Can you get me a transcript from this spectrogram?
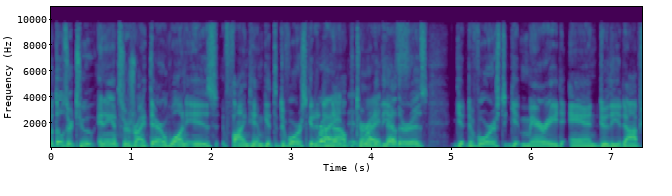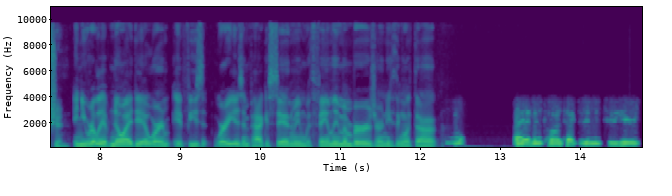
But those are two answers right there. One is find him, get the divorce, get a Right, denial paternity. right, the other is get divorced, get married, and do the adoption. and you really have no idea where if he's where he is in Pakistan. I mean, with family members or anything like that. I haven't contacted him in two years.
